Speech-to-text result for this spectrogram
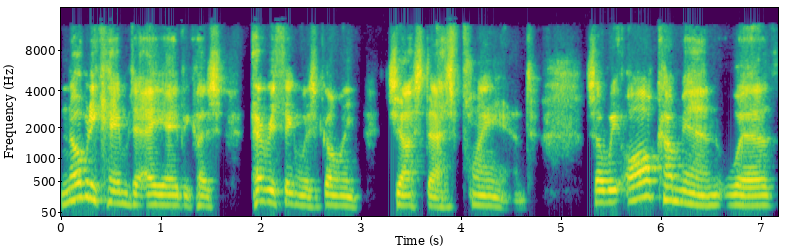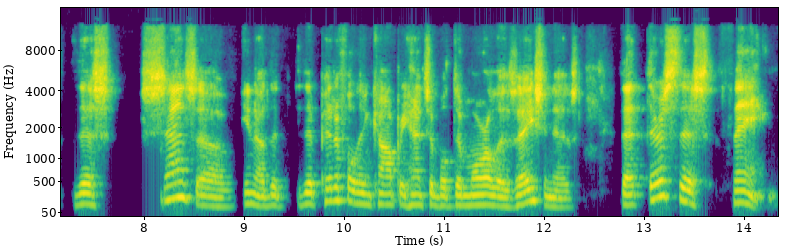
nobody came to AA because everything was going just as planned. So we all come in with this sense of, you know, the, the pitiful, incomprehensible demoralization is that there's this thing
